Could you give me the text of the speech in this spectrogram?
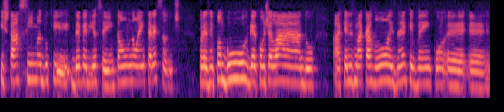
está acima do que deveria ser. Então, não é interessante por exemplo, hambúrguer congelado, aqueles macarrões né, que vêm com, é, é,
